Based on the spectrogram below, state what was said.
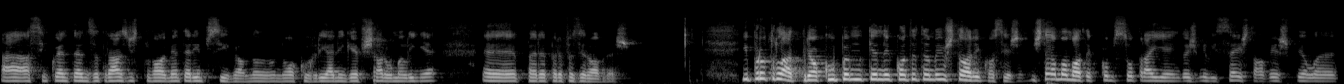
há 50 anos atrás isto provavelmente era impossível, não, não ocorreria a ninguém fechar uma linha eh, para, para fazer obras. E por outro lado, preocupa-me tendo em conta também o histórico, ou seja, isto é uma moda que começou para aí em 2006, talvez pela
